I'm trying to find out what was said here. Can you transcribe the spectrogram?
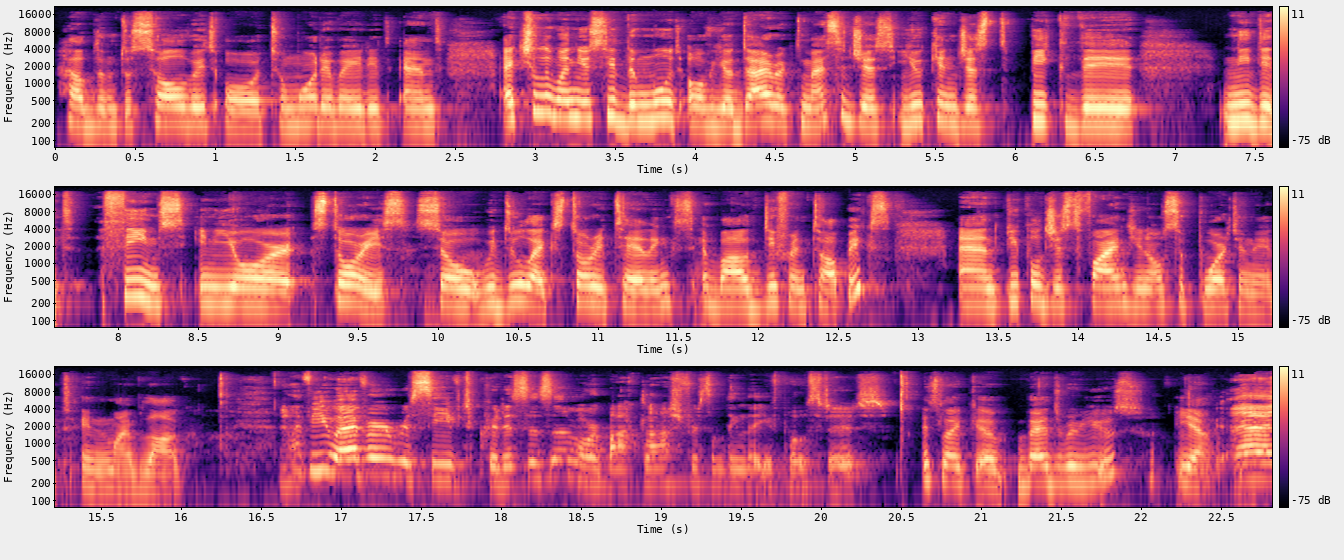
help them to solve it or to motivate it. And actually, when you see the mood of your direct messages, you can just pick the needed themes in your stories. So we do like storytellings about different topics and people just find, you know, support in it in my blog. Have you ever received criticism or backlash for something that you've posted? It's like uh, bad reviews. Yeah. Uh,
